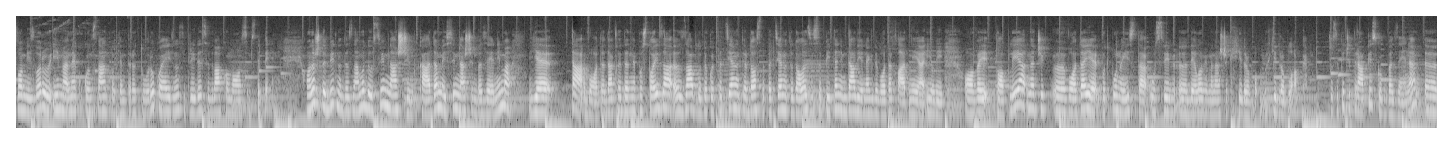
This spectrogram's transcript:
svom izvoru ima neku konstantnu temperaturu koja iznosi 32,8 stepeni. Ono što je bitno da znamo da u svim našim kadama i svim našim bazenima je ta voda, dakle da ne postoji za, zabluda kod pacijenata, jer dosta pacijenata dolazi sa pitanjem da li je negde voda hladnija ili ovaj, toplija. Znači, e, voda je potpuno ista u svim e, delovima našeg hidro, hidrobloka. Što se tiče terapijskog bazena, e,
